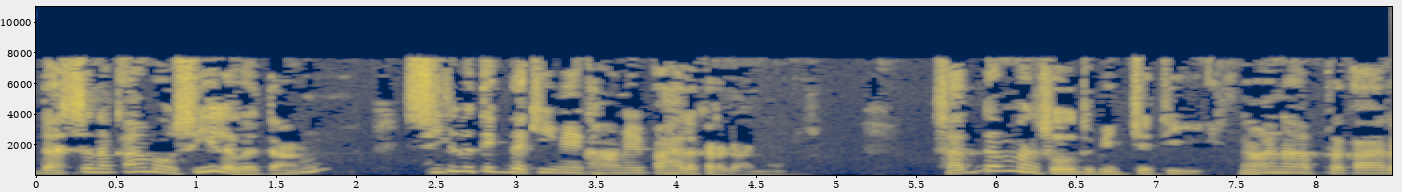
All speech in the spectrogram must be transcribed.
දස්සන කාමෝ සීලවතං සිල්වතෙක් දැකීමේ කාමයේ පහල කරගන්නවා සද්දම්මං සෝදුමිච්ඡති নানা ආකාර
